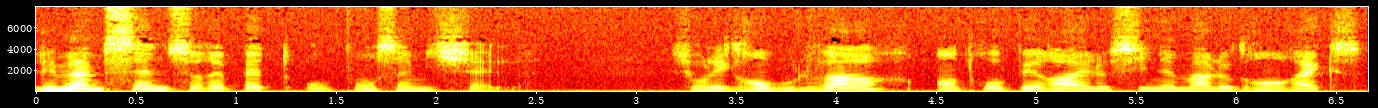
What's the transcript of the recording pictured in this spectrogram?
Les mêmes scènes se répètent au pont Saint-Michel. Sur les grands boulevards, entre Opéra et le cinéma Le Grand Rex,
